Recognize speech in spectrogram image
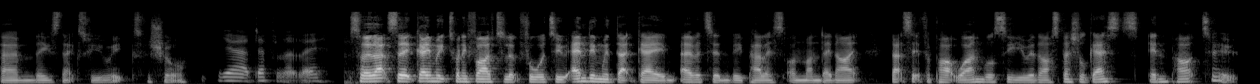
um, these next few weeks for sure. Yeah, definitely. So that's it. Game week 25 to look forward to. Ending with that game, Everton v Palace on Monday night. That's it for part one. We'll see you with our special guests in part two.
